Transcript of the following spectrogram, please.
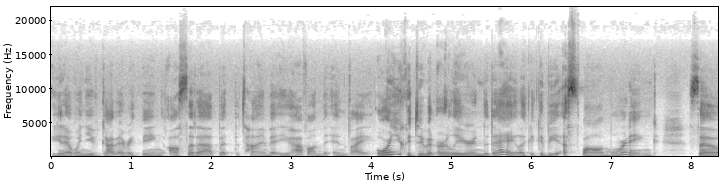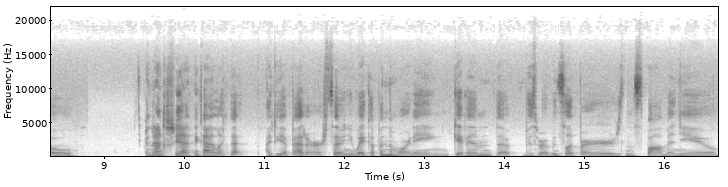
you know, when you've got everything all set up at the time that you have on the invite. Or you could do it earlier in the day, like it could be a spa morning. So, and actually, I think I like that idea better. So, when you wake up in the morning, give him the his robe and slippers and spa menu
